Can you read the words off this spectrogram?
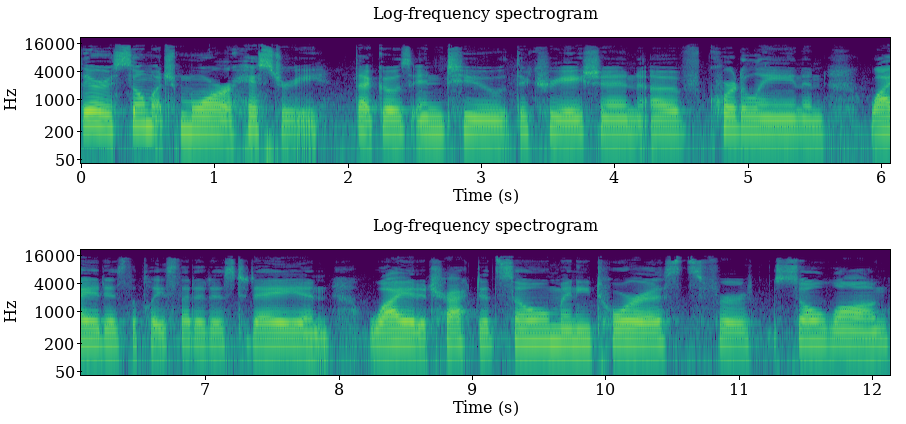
There is so much more history that goes into the creation of Coeur d'Alene and why it is the place that it is today and why it attracted so many tourists for so long.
